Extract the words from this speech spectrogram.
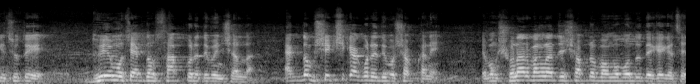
কিছুতে ধুয়ে মুছে একদম সাফ করে দেবো ইনশাল্লাহ। একদম শিক্ষিকা করে দেবো সবখানে। এবং সোনার বাংলার যে স্বপ্ন বঙ্গবন্ধু দেখে গেছে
